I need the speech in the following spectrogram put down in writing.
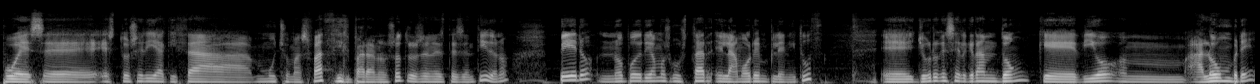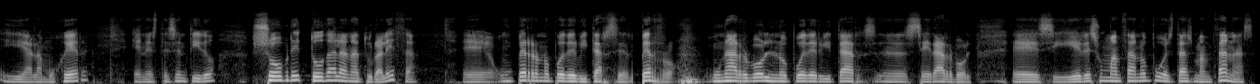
pues eh, esto sería quizá mucho más fácil para nosotros en este sentido, ¿no? Pero no podríamos gustar el amor en plenitud. Eh, yo creo que es el gran don que dio mm, al hombre y a la mujer, en este sentido, sobre toda la naturaleza. Eh, un perro no puede evitar ser perro, un árbol no puede evitar eh, ser árbol. Si eres un manzano, pues das manzanas,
